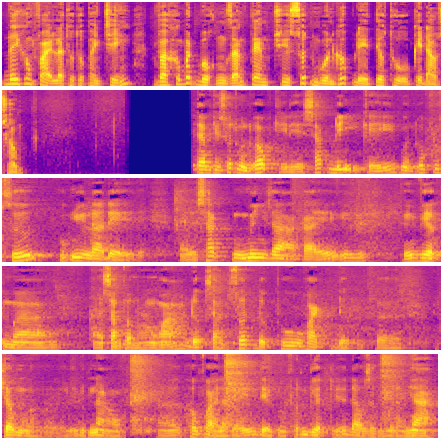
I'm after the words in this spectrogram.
Đây không phải là thủ tục hành chính và không bắt buộc dán tem truy xuất nguồn gốc để tiêu thụ cây đào trồng. Tem truy xuất nguồn gốc chỉ để xác định cái nguồn gốc xuất xứ cũng như là để ờ, xác minh ra cái cái, cái việc mà ờ, sản phẩm hàng hóa được sản xuất, được thu hoạch, được uh, trồng ở địa điểm nào, à, không phải là cái để mà phân biệt giữa đào rừng với đào nhà.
